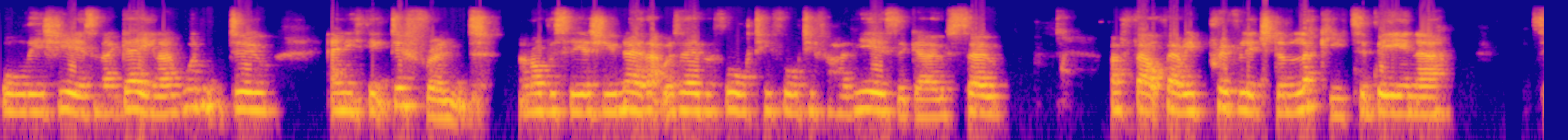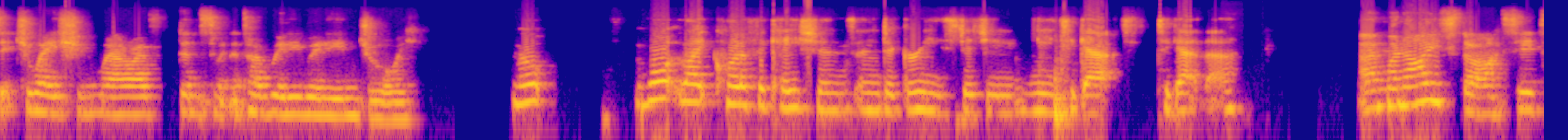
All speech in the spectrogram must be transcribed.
all these years. And again, I wouldn't do anything different. And obviously, as you know, that was over 40, 45 years ago. So I felt very privileged and lucky to be in a situation where I've done something that I really, really enjoy. Well, what like qualifications and degrees did you need to get to get there? And when I started,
